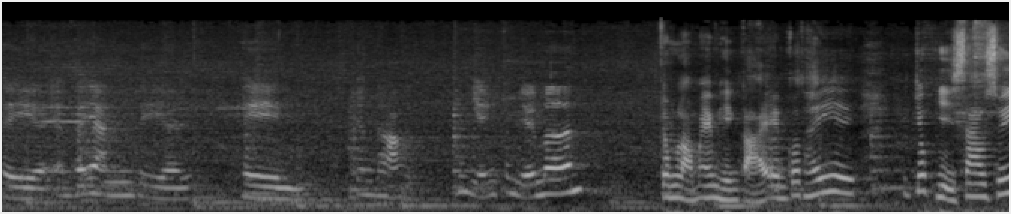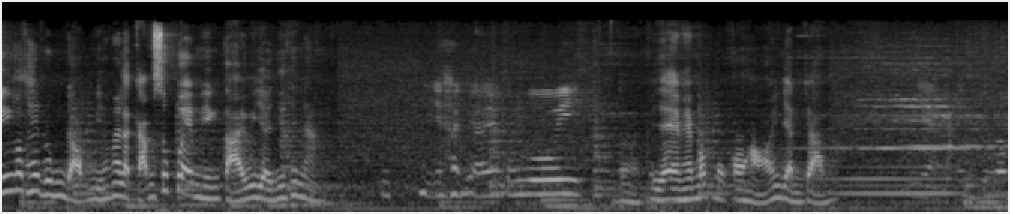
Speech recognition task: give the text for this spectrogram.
thì em thấy anh thì hiền thật. Cũng dễ cũng dễ mến. Trong lòng em hiện tại em có thấy chút gì sao xuyến Có thấy rung động gì không? Hay là cảm xúc của em hiện tại bây giờ như thế nào? Dạ, dạ em cũng vui. Rồi, bây giờ em hãy bóc một câu hỏi dành cho anh dạ em xin bóc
